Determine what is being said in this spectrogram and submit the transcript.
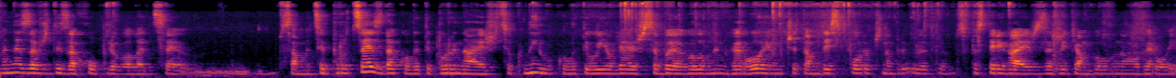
Мене завжди захоплювала це саме цей процес, да, коли ти поринаєш цю книгу, коли ти уявляєш себе головним героєм, чи там десь поруч наблю- е, спостерігаєш за життям головного героя.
